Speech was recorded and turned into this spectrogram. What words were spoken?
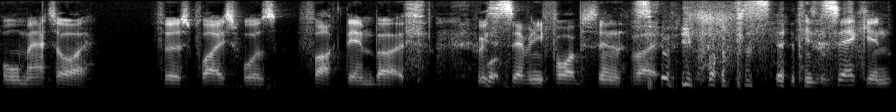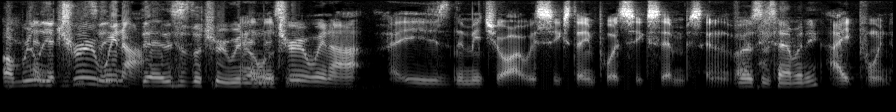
or Matai, first place was fuck them both with seventy five percent of the vote. Seventy-five percent. In second, I'm really the true winner. Yeah, this is the true winner. and the true winner is the Mitchai with sixteen point six seven percent of the vote. versus how many? eight point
